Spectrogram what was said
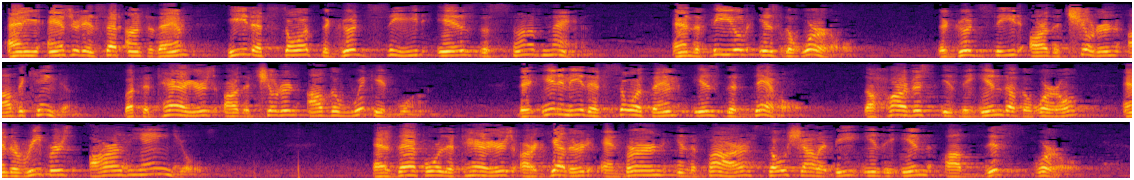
And he answered and said unto them, he that soweth the good seed is the Son of Man, and the field is the world. The good seed are the children of the kingdom, but the terriers are the children of the wicked one. The enemy that soweth them is the devil. The harvest is the end of the world, and the reapers are the angels. As therefore the terriers are gathered and burned in the fire, so shall it be in the end of this world.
